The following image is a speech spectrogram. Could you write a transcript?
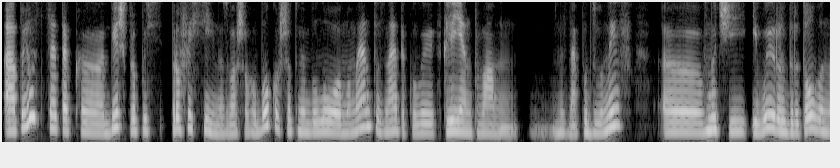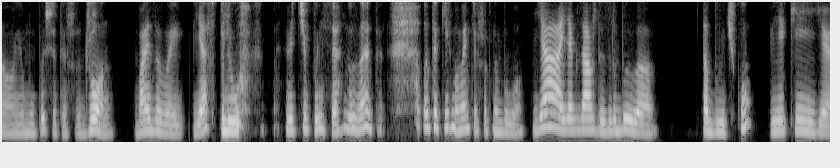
А плюс це так е, більш професійно з вашого боку, щоб не було моменту, знаєте, коли клієнт вам не знаю, подзвонив е, вночі, і ви роздратовано йому пишете, що Джон, by the way, я сплю, відчепися. Ну, знаєте, от таких моментів, щоб не було. Я, як завжди, зробила табличку, в якій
